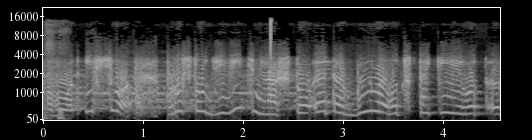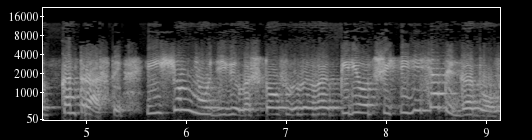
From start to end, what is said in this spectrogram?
Вот, и все. Просто удивительно, что это было вот такие вот э, контрасты. И еще меня удивило, что в период 60-х годов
